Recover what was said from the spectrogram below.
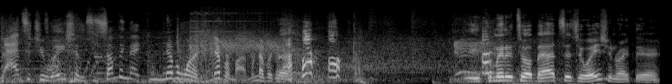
bad situations, something that you never wanted. Never mind. We're never going to. He committed to a bad situation right there.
